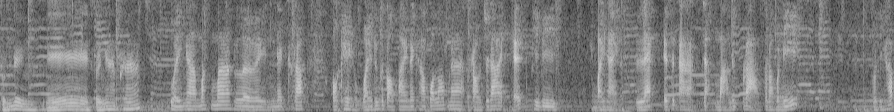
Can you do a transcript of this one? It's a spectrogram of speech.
01นี่สวยงามครับ สวยงามมาก ๆ เลยนะครับ โอเค ไว้รุ่นกันต่อไปนะครับ ว่ารอบหน้าเราจะได้ SPB ใบไหน และ SNR จะมาหรือเปล่าสำหรับวันนี้ สวัสดีครับ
